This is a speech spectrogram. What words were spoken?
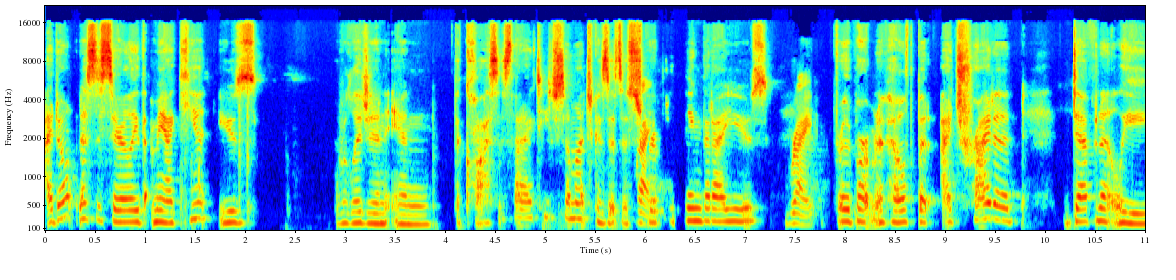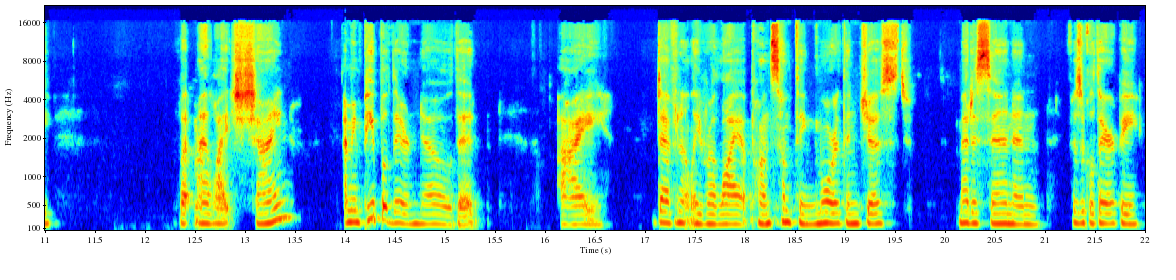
i don't necessarily i mean i can't use religion in the classes that i teach so much because it's a Right. scripted thing that i use right for the department of health but i try to definitely let my light shine i mean people there know that i definitely rely upon something more than just medicine and physical therapy.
